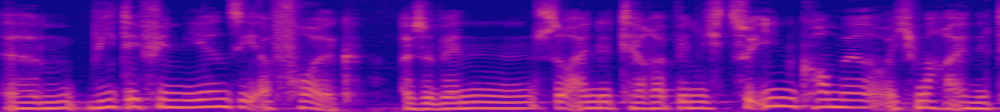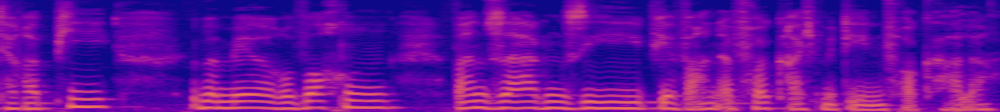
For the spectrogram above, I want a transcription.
ähm, wie definieren Sie Erfolg? Also wenn so eine Therapie, wenn ich zu Ihnen komme, ich mache eine Therapie über mehrere Wochen, wann sagen Sie, wir waren erfolgreich mit Ihnen, Frau Kahler?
